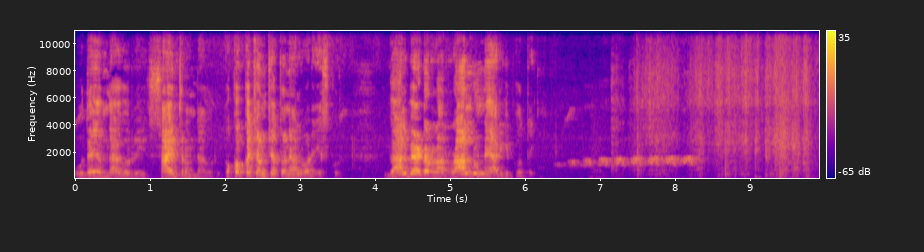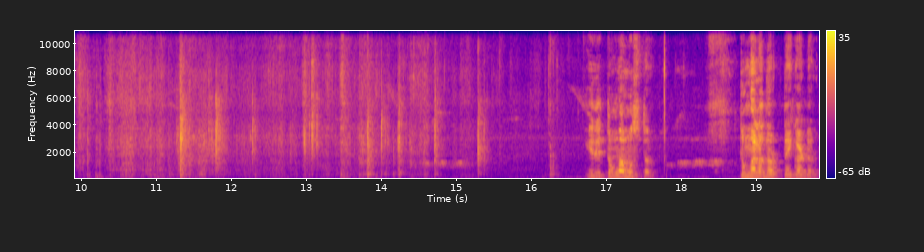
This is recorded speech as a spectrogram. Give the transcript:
ఉదయం దాగురి సాయంత్రం దాగురి ఒక్కొక్క చెంచాతోనే అలవాటు చేసుకోండి గాల్ బ్యాటర్లో రాళ్ళు ఉన్నాయి అరిగిపోతాయి. ఇది తుంగముస్తం తుంగలో దొరుకుతాయి గడ్డలు.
